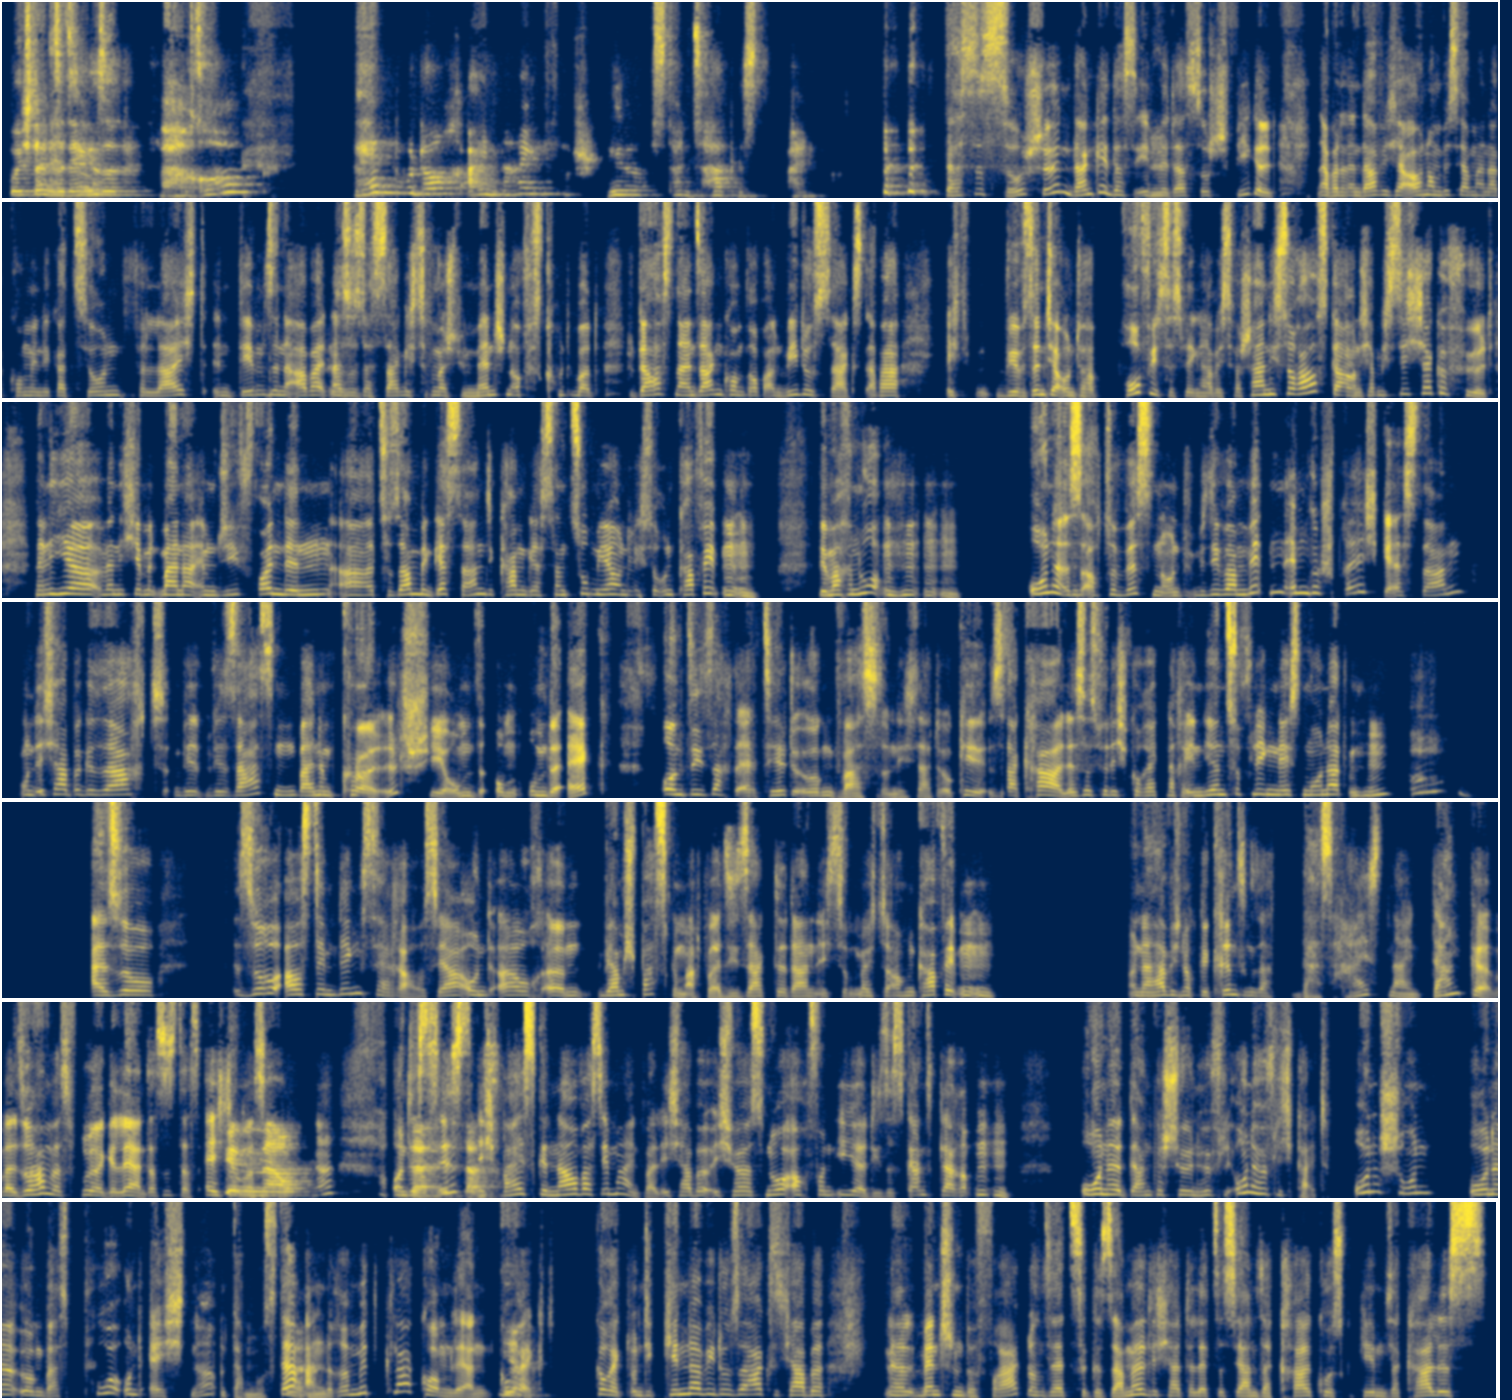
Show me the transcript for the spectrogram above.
Wo ich dann also, so denke so, warum? Wenn du doch ein Nein verspürst, dann sag es einfach. Das ist so schön. Danke, dass ihr mir das so spiegelt. Aber dann darf ich ja auch noch ein bisschen an meiner Kommunikation vielleicht in dem Sinne arbeiten. Also das sage ich zum Beispiel Menschen auf. Es kommt immer, du darfst Nein sagen, kommt drauf an, wie du es sagst. Aber ich, wir sind ja unter Profis, deswegen habe ich es wahrscheinlich so rausgehauen. Ich habe mich sicher gefühlt. Wenn hier, wenn ich hier mit meiner MG-Freundin äh, zusammen bin gestern, sie kam gestern zu mir und ich so, und Kaffee? Mm -mm. Wir machen nur, -mm, mm, mm. Ohne es auch zu wissen. Und sie war mitten im Gespräch gestern und ich habe gesagt, wir, wir saßen bei einem Kölsch hier um, um, um the Eck und sie sagte, er erzählte irgendwas. Und ich sagte, okay, sakral, ist es für dich korrekt, nach Indien zu fliegen nächsten Monat? Mhm. Also so aus dem Dings heraus, ja. Und auch, ähm, wir haben Spaß gemacht, weil sie sagte dann, ich so, möchte auch einen Kaffee? Mhm. Und dann habe ich noch gegrinst und gesagt, das heißt nein, danke, weil so haben wir es früher gelernt. Das ist das echte genau. was auch, ne? Und das, das ist, das. ich weiß genau, was ihr meint, weil ich habe, ich höre es nur auch von ihr, dieses ganz klare, mm -mm, ohne Dankeschön, höflich, ohne Höflichkeit, ohne schon, ohne irgendwas, pur und echt, ne? Und da muss der ja. andere mit klarkommen lernen, korrekt. Ja. Korrekt. Und die Kinder, wie du sagst, ich habe äh, Menschen befragt und Sätze gesammelt. Ich hatte letztes Jahr einen Sakralkurs gegeben. Sakral ist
